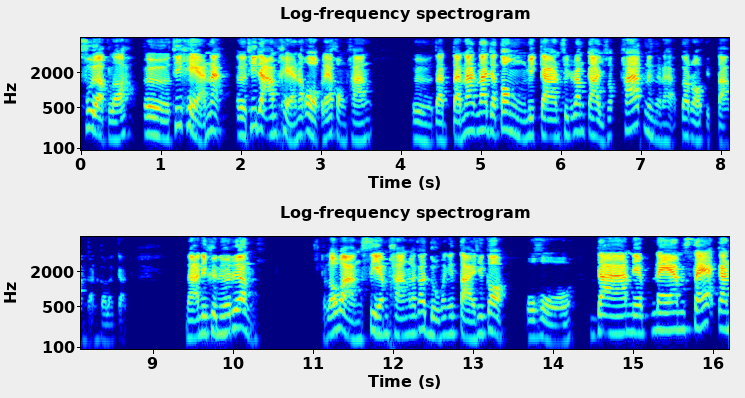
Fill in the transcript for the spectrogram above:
เฟือกเหรอ เออ ที่แขนน่ะ เออ ที่ดามแขนน่ะออกแล้วของพัง เออแต่แต่น่าน่าจะต้องมีการฟิตร่างกายอยู่สักพักหนึ่งนะครับ ก็รอติดตามกันก็แล้วกันนะนี่คือเนื้อเรื่อง ระหว่างเซียมพังแล้วก็ดูมันกินตายที่ก็ โอ้โหดาเนบแนมแซะกัน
